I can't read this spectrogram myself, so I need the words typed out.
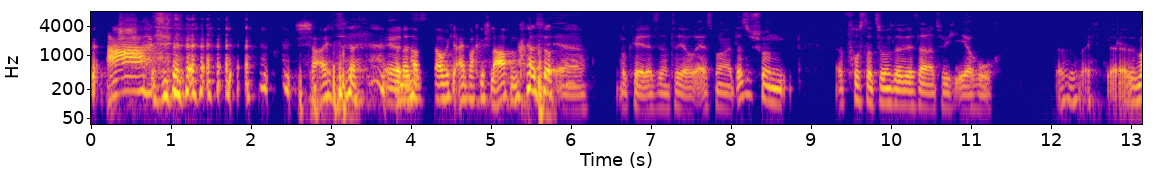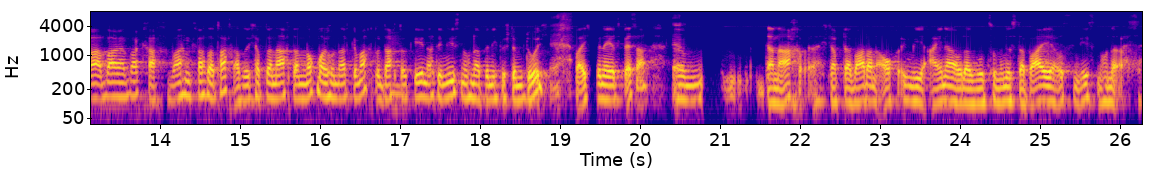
ah! Scheiße. Ja, und dann habe ich, glaube ich, einfach geschlafen. Also, ja. Okay, das ist natürlich auch erstmal, das ist schon, äh, Frustrationslevel ist da natürlich eher hoch. Das ist echt, äh, war, war, war krass, war ein krasser Tag. Also ich habe danach dann nochmal 100 gemacht und dachte, okay, nach den nächsten 100 bin ich bestimmt durch, ja. weil ich bin ja jetzt besser. Ja. Ähm, danach, äh, ich glaube, da war dann auch irgendwie einer oder so zumindest dabei aus den nächsten 100. Also,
